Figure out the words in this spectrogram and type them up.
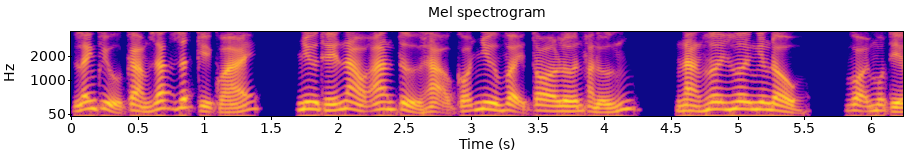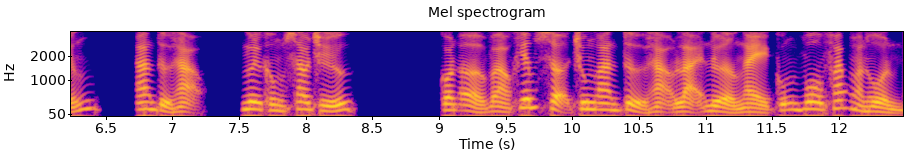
Lãnh cửu cảm giác rất kỳ quái, như thế nào an tử hạo có như vậy to lớn phản ứng, nàng hơi hơi nghiêng đầu, gọi một tiếng, an tử hạo, ngươi không sao chứ. Còn ở vào khiếp sợ trung an tử hạo lại nửa ngày cũng vô pháp hoàn hồn,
